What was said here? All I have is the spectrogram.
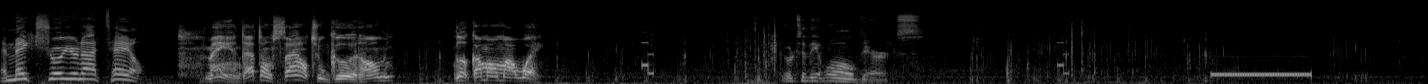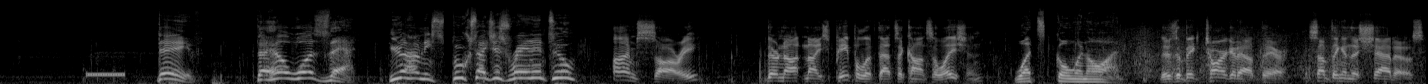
And make sure you're not tailed. Man, that don't sound too good, homie. Look, I'm on my way. Go to the oil derricks. Dave, the hell was that? You know how many spooks I just ran into? I'm sorry. They're not nice people if that's a consolation. What's going on? There's a big target out there. Something in the shadows.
